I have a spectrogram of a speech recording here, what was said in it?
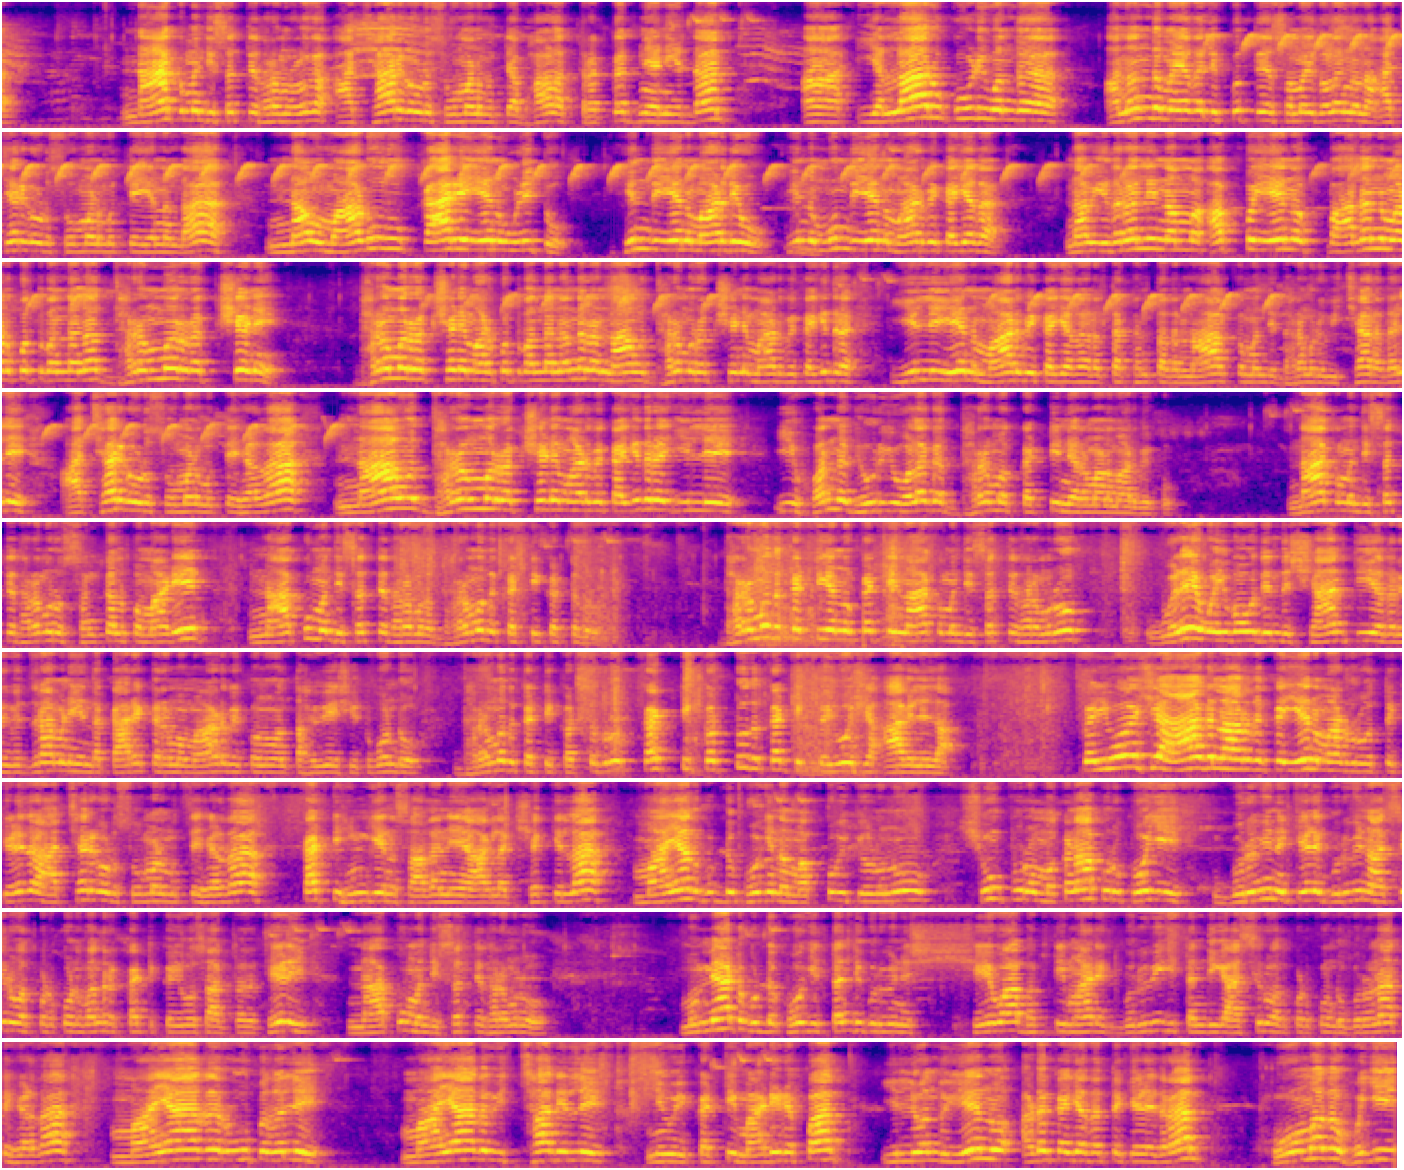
ನಾಲ್ಕು ಮಂದಿ ಸತ್ಯ ಧರ್ಮದೊಳಗೆ ಆಚಾರ್ಯಗೌಡ ಸೋಮಣ್ಣ ಮುತ್ಯ ಬಹಳ ತರ್ಕಜ್ಞಾನಿ ಇದ್ದ. ಎಲ್ಲಾರು ಕೂಡಿ ಒಂದು ಆನಂದಮಯದಲ್ಲಿ ಕೂತ ಸಮಯದೊಳಗೆ ನನ್ನ ಆಚಾರ್ಯಗೌಡ ಸೋಮಣ್ಣ ಮುತ್ಯ ಏನಂದ, ನಾವು ಮಾಡುವುದು ಕಾರ್ಯ ಏನು ಉಳಿತು, ಹಿಂದೆ ಏನು ಮಾಡಿದೆವು, ಇನ್ನು ಮುಂದೆ ಏನು ಮಾಡಬೇಕಾಗ್ಯದ. ನಾವು ಇದರಲ್ಲಿ ನಮ್ಮ ಅಪ್ಪ ಏನು ಪಾಲನೆ ಮಾಡ್ಕೊತ ಬಂದನ, ಧರ್ಮ ರಕ್ಷಣೆ ಧರ್ಮ ರಕ್ಷಣೆ ಮಾಡ್ಕೊತ ಬಂದನಂದ್ರೆ ನಾವು ಧರ್ಮ ರಕ್ಷಣೆ ಮಾಡ್ಬೇಕಾಗಿದ್ರೆ ಇಲ್ಲಿ ಏನು ಮಾಡಬೇಕಾಗ್ಯದ ಅನ್ನತಕ್ಕಂಥದ್ದು ನಾಲ್ಕು ಮಂದಿ ಧರ್ಮರ ವಿಚಾರದಲ್ಲಿ ಆಚಾರ್ಯಗೌಡ ಸೋಮಣ್ಣ ಮುತ್ತೆ ಹೇಳ್ದ, ನಾವು ಧರ್ಮ ರಕ್ಷಣೆ ಮಾಡಬೇಕಾಗಿದ್ರೆ ಇಲ್ಲಿ ಈ ಹೊನ್ನ ಬೆವರಿಗೆ ಒಳಗೆ ಧರ್ಮ ಕಟ್ಟಿ ನಿರ್ಮಾಣ ಮಾಡಬೇಕು. ನಾಲ್ಕು ಮಂದಿ ಸತ್ಯ ಧರ್ಮರು ಸಂಕಲ್ಪ ಮಾಡಿ ನಾಲ್ಕು ಮಂದಿ ಸತ್ಯ ಧರ್ಮರ ಧರ್ಮದ ಕಟ್ಟಿ ಕಟ್ಟಿದ್ರು. ಧರ್ಮದ ಕಟ್ಟಿಯನ್ನು ಕಟ್ಟಿ ನಾಲ್ಕು ಮಂದಿ ಸತ್ಯ ಧರ್ಮರು ಒಳ್ಳೆಯ ವೈಭವದಿಂದ ಶಾಂತಿ ಅದರ ವಿಜೃಂಭಣೆಯಿಂದ ಕಾರ್ಯಕ್ರಮ ಮಾಡಬೇಕು ಅನ್ನುವಂಥ ಹವ್ಯಾಸ ಇಟ್ಕೊಂಡು ಧರ್ಮದ ಕಟ್ಟಿ ಕಟ್ಟಿದ್ರು, ಕಟ್ಟಿ ಕಟ್ಟುದು ಕಟ್ಟಿ ಕೈವೋಶ ಆಗಲಿಲ್ಲ. ಕೈವೋಶ ಆಗಲಾರದಕ್ಕೆ ಏನು ಮಾಡಿದ್ರು ಅಂತ ಕೇಳಿದ್ರೆ ಆಚಾರ್ಯಗೌಡ ಸೋಮಣ್ಣ ಮುತ್ತೆ ಹೇಳ್ದ, ಕಟ್ಟಿ ಹಿಂಗೇನು ಸಾಧನೆ ಆಗ್ಲಕ್ಕೆ ಶಕ್ಕಿಲ್ಲ. ಮಾಯಾದ ಗುಡ್ಡಕ್ಕೆ ಹೋಗಿ ನಮ್ಮ ಅಪ್ಪಗೆ ಕೇಳುನು, ಶಿವಪುರ ಮಕಣಾಪುರಕ್ಕೆ ಹೋಗಿ ಗುರುವಿನ ಕೇಳಿ ಗುರುವಿನ ಆಶೀರ್ವಾದ ಪಡ್ಕೊಂಡು ಬಂದ್ರೆ ಕಟ್ಟಿ ಕೈವೋಸ ಆಗ್ತದೆ ಅಂತ ಹೇಳಿ ನಾಲ್ಕು ಮಂದಿ ಸತ್ಯ ಧರ್ಮರು ಮುಮ್ಮ್ಯಾಟ ಗುಡ್ಡಕ್ಕೆ ಹೋಗಿ ತಂದಿ ಗುರುವಿನ ಸೇವಾ ಭಕ್ತಿ ಮಾಡಿ ಗುರುವಿಗೆ ತಂದಿಗೆ ಆಶೀರ್ವಾದ ಪಡ್ಕೊಂಡು ಗುರುನಾಥ ಹೇಳ್ದ, ಮಾಯಾದ ರೂಪದಲ್ಲಿ, ಮಾಯಾದ ವಿಚ್ಛಾದಲ್ಲಿ ನೀವು ಈ ಕಟ್ಟಿ ಮಾಡಿರಪ್ಪ. ಇಲ್ಲಿ ಒಂದು ಏನು ಅಡಕಾಗ್ಯದ ಅಂತ ಕೇಳಿದ್ರ, ಹೋಮದ ಹೊಗಿ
